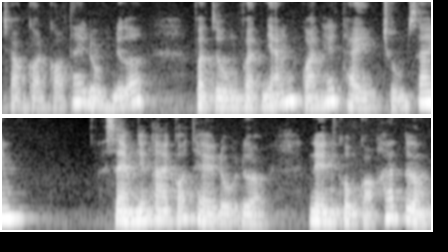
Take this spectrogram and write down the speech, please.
chẳng còn có thay đổi nữa. Phật dùng Phật nhãn quán hết thảy chúng sanh, xem những ai có thể độ được, nên không có khát tưởng.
